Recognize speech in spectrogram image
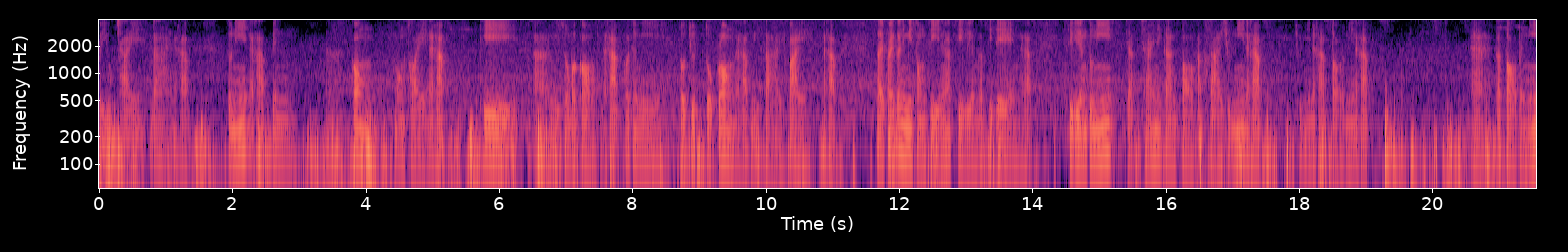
ประยุกต์ใช้ได้นะครับ ตัวนี้นะครับเป็นกล้องมองถอยนะครับที่มีส่วนประกอบนะครับ ก็จะมีตัวชุดตัวกล้องนะครับ มีสายไฟนะครับ สายไฟก็จะมี 2 สีนะครับ สีเหลืองกับสีแดงนะครับ สีเหลืองตัวนี้จะใช้ในการต่อกับสายชุดนี้นะครับ ชุดนี้นะครับ ต่อแบบนี้นะครับ อ่า ก็ต่อไปนี้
